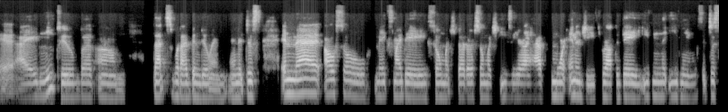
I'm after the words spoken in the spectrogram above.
I need to, but um, that's what I've been doing. And it just, and that also makes my day so much better, so much easier. I have more energy throughout the day, even the evenings. It just,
